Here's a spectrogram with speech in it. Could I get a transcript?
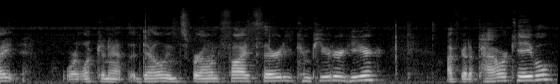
Alright, we're looking at the Dell Inspiron 530 computer here. I've got a power cable,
